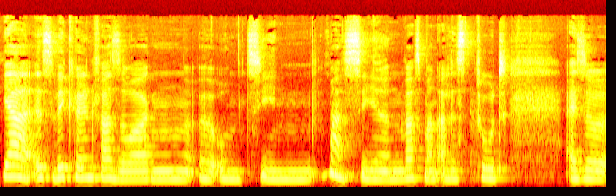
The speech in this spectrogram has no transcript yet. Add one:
ja, es wickeln, versorgen, äh, umziehen, massieren, was man alles tut. Also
